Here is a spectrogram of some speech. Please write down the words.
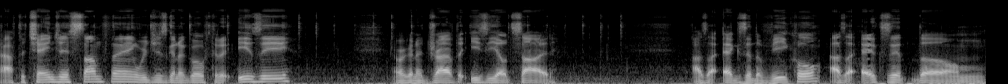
After changing something, we're just gonna go to the easy, and we're gonna drive the easy outside. As I exit the vehicle, as I exit the um,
